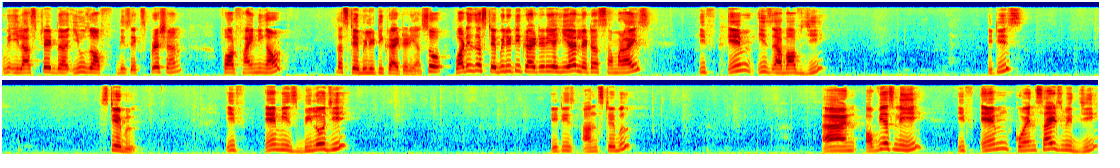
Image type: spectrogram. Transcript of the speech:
we illustrate the use of this expression for finding out the stability criteria. So, what is the stability criteria here? Let us summarize. If m is above g, it is stable if m is below g it is unstable and obviously if m coincides with g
